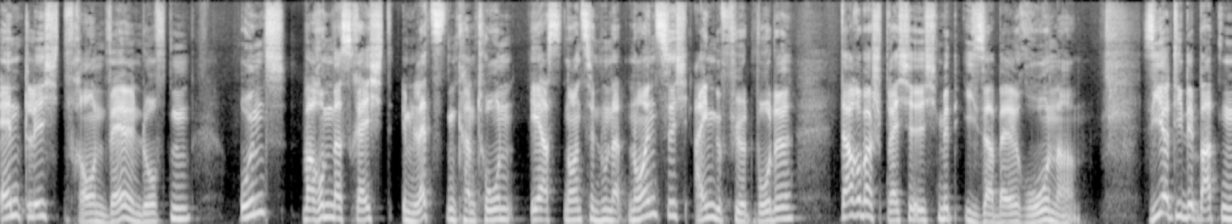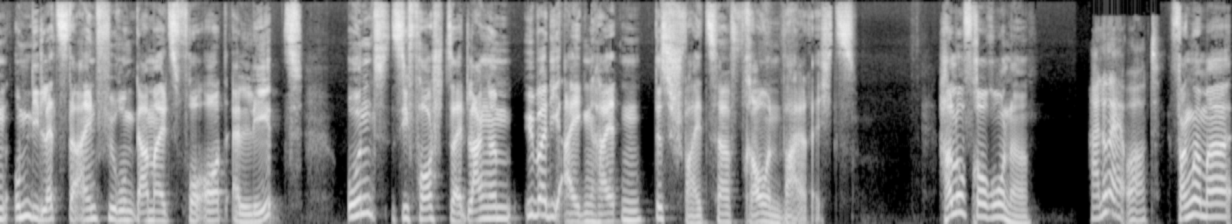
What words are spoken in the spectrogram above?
endlich Frauen wählen durften und warum das Recht im letzten Kanton erst 1990 eingeführt wurde, Darüber spreche ich mit Isabel Rohner. Sie hat die Debatten um die letzte Einführung damals vor Ort erlebt und sie forscht seit langem über die Eigenheiten des Schweizer Frauenwahlrechts. Hallo, Frau Rohner. Hallo, Herr Ort. Fangen wir mal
